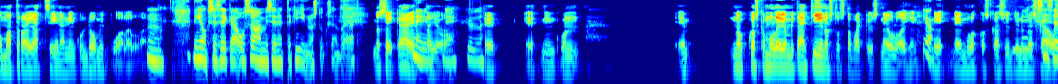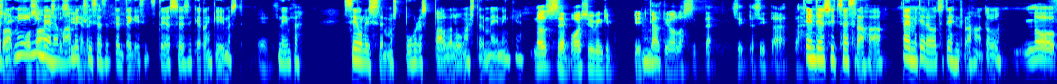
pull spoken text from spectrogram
omat rajat siinä niin kuin domipuolella. Mm. Niin onko se sekä osaamisen että kiinnostuksen rajat? No sekä että niin, joo. Niin, kyllä. Et, et niin kuin, en, no koska mulla ei ole mitään kiinnostusta vaikka just neuloihin, Joo. niin ne ei mulla koskaan syntynyt miksi myöskään osa, te, niin, Nimenomaan, siihen, miksi sä sitten tekisit sitä, jos ei se kerran kiinnosta? Et. Niinpä. Se olisi semmoista puhdasta palvelumaster-meininkiä. No se voisi hyvinkin pitkälti mm. olla sitten, sitten sitä, että... Entä jos sitten saisi rahaa? Tai en tiedä, oletko tehnyt rahaa tuolla? No,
